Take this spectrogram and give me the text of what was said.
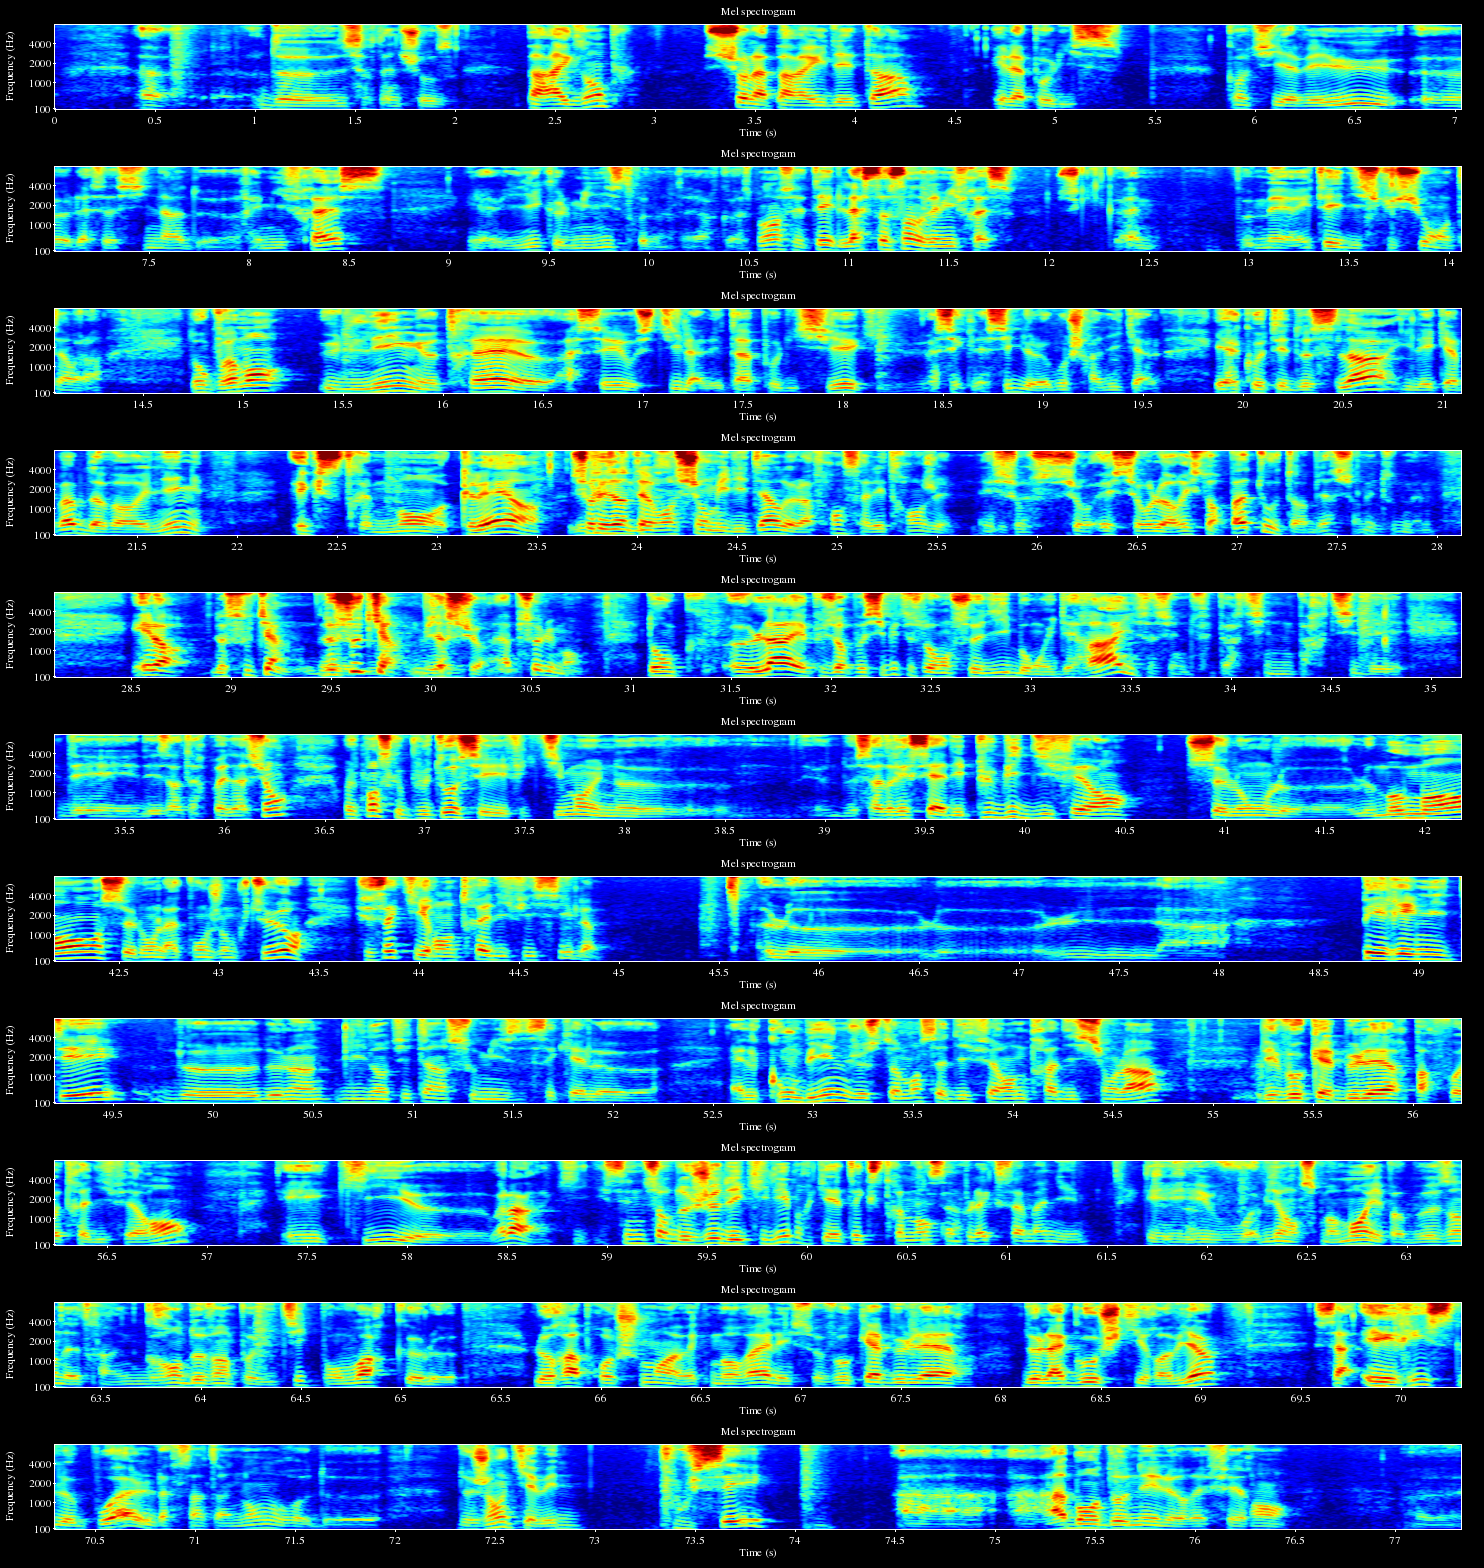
euh, de, certaines choses. Par exemple, sur l'appareil d'État et la police. Quand il y avait eu euh, l'assassinat de Rémi Fraisse, il avait dit que le ministre de l'Intérieur correspondant, c'était l'assassin de Rémi Fraisse, ce qui quand même peut mériter discussion en termes là. Donc vraiment une ligne très assez hostile à l'État policier, qui est assez classique de la gauche radicale. Et à côté de cela, il est capable d'avoir une ligne extrêmement clair sur les interventions militaires de la France à l'étranger et sur, et sur, leur histoire, pas toutes, hein, bien sûr, mais tout de même. Et alors, de soutien. De, soutien, bien sûr, absolument. Donc euh, là, il y a plusieurs possibilités. Soit on se dit, bon, il déraille, ça c'est une, fait partie, une partie des, des, interprétations. Moi, je pense que plutôt c'est effectivement une, de s'adresser à des publics différents selon le, le moment, selon la conjoncture. C'est ça qui rend très difficile le, la pérennité de, l'identité insoumise. C'est qu'elle euh, elle combine justement ces différentes traditions-là, des vocabulaires parfois très différents, et qui, euh, voilà, c'est une sorte de jeu d'équilibre qui est extrêmement complexe à manier. Et vous voyez bien en ce moment, il n'y a pas besoin d'être un grand devin politique pour voir que le, rapprochement avec Morel et ce vocabulaire de la gauche qui revient, ça hérisse le poil d'un certain nombre de, gens qui avaient poussé à abandonner le référent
